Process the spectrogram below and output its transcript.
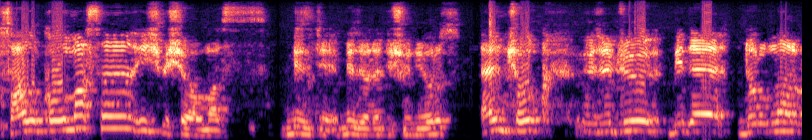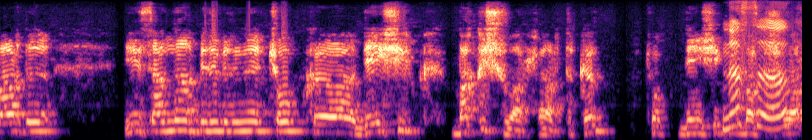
sağlık olmazsa hiçbir şey olmaz. Bizce biz öyle düşünüyoruz. En çok üzücü bir de durumlar vardı. İnsanlar birbirine çok e, değişik bakış var artık. Çok değişik Nasıl? bir bakış var.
